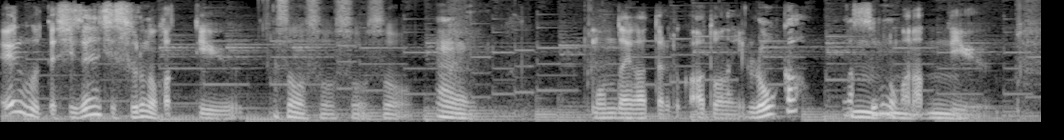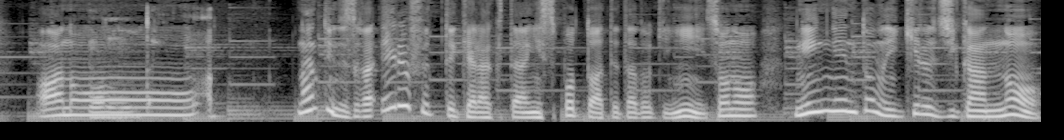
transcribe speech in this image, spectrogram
エルフって自然死するのかっていう、そうそうそうそう。うん、問題があったりとか、あとは何、老化がするのかなっていう。あのーあなんていうんですか、エルフってキャラクターにスポット当てたときに、その人間との生きる時間の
